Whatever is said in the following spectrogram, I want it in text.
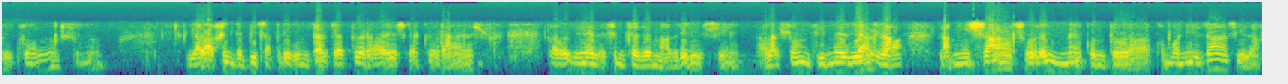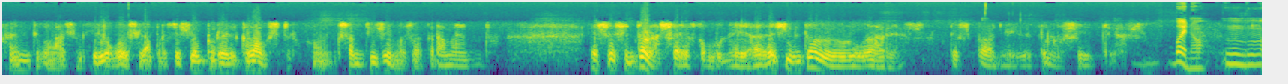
y todo eso ¿no? Ya la gente empieza a preguntar qué hora es, qué hora es. Claro, viene de gente de Madrid, sí. A las once y media la, la misa solemne con toda la comunidad y la gente, con las, y luego es la procesión por el claustro, con el Santísimo Sacramento. Eso es en todas las comunidades y en todos los lugares. España y de todos los sitios. Bueno, mm,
